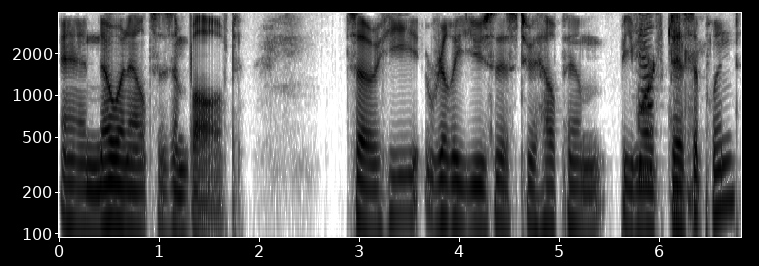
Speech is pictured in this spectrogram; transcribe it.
and no one else is involved. So he really used this to help him be more Self-care. disciplined.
